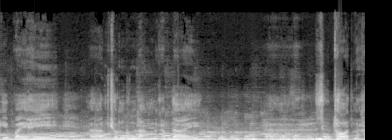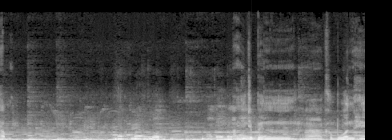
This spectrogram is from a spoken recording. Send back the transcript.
เก็บไว้ให้อ่นุชนรุ่นหลังนะครับได้สืบทอดนะครับกับและรถ อันนี้จะเป็นอ่าขบวนแห่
